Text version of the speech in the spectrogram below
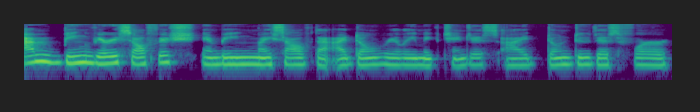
I'm being very selfish and being myself that I don't really make changes. I don't do this for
